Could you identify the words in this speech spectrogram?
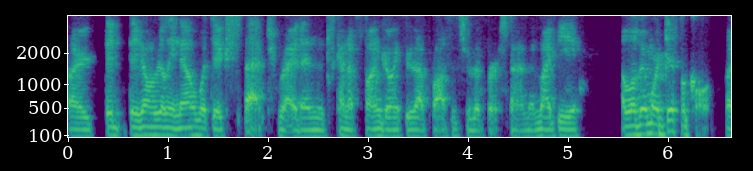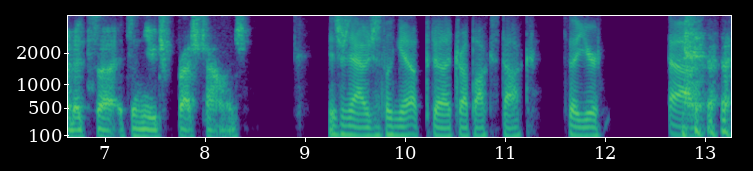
are they, they don't really know what to expect, right? And it's kind of fun going through that process for the first time. It might be a little bit more difficult, but it's uh, it's a new fresh challenge. Interesting. I was just looking up uh, Dropbox stock. So you're, uh,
